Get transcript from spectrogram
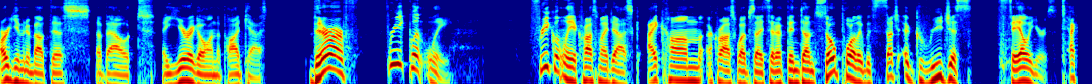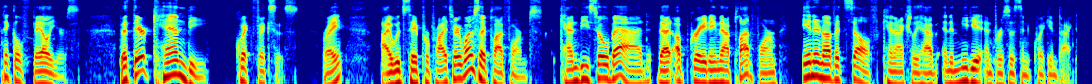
argument about this about a year ago on the podcast, there are frequently, frequently across my desk, I come across websites that have been done so poorly with such egregious failures, technical failures, that there can be quick fixes, right? I would say proprietary website platforms can be so bad that upgrading that platform in and of itself can actually have an immediate and persistent quick impact.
